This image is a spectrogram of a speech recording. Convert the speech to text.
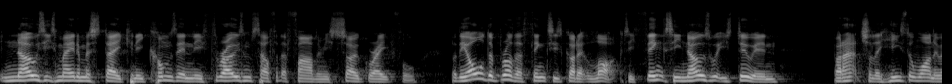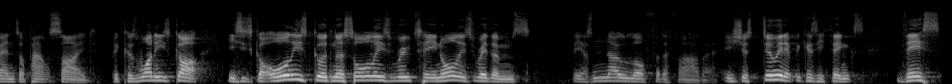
knows he's made a mistake and he comes in and he throws himself at the father and he's so grateful. But the older brother thinks he's got it locked. He thinks he knows what he's doing, but actually he's the one who ends up outside because what he's got is he's got all his goodness, all his routine, all his rhythms, but he has no love for the Father. He's just doing it because he thinks, this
